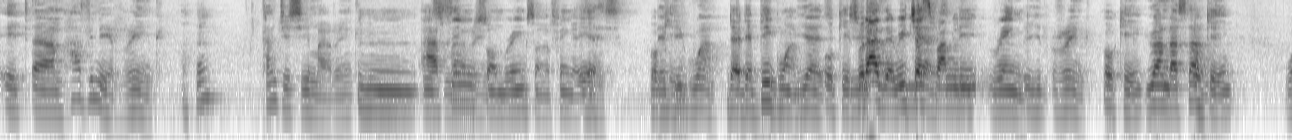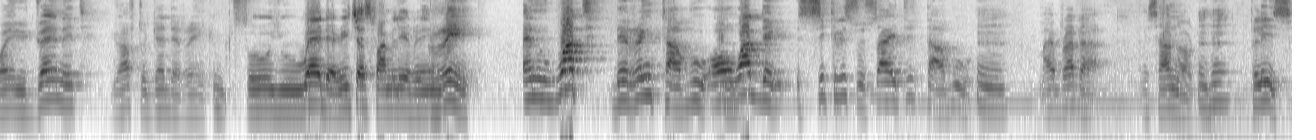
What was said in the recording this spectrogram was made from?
it um having a ring. Can't you see my ring? Mm-hmm. I've seen ring. some rings on your finger. Yes. Yes. The Okay. big one. The, the big one. Yes. Okay. So You- that's the richest yes. family ring. Ring. Okay. You understand? Okay. When you join it, you have to get the ring. So you wear the richest family ring. Ring. And what the ring taboo Mm. or what the secret society taboo, my brother, Miss Arnold, Mm-hmm. please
